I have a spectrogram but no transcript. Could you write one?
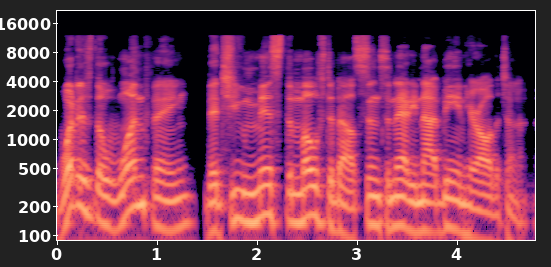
what is the one thing that you missed the most about Cincinnati not being here all the time?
